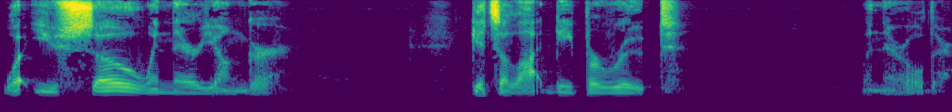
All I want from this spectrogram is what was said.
what you sow when they're younger gets a lot deeper root when they're older.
